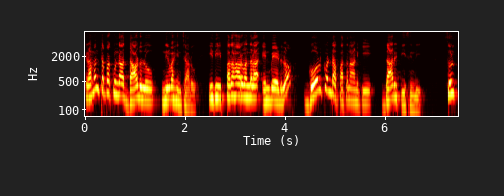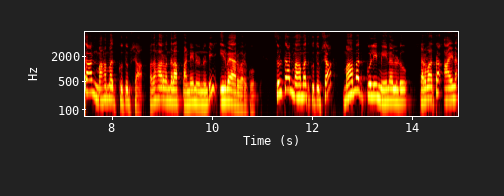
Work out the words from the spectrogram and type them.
క్రమం తప్పకుండా దాడులు నిర్వహించారు. ఇది పదహారు వందల ఎనభై ఏడులో గోల్కొండ పతనానికి దారి తీసింది. సుల్తాన్ మహమ్మద్ కుతుబ్ షా పదహారు వందల పన్నెండు నుండి ఇరవై ఆరు వరకు. సుల్తాన్ మహమ్మద్ కుతుబ్ షా మహమ్మద్ కులీ మేనల్లుడు తర్వాత ఆయన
